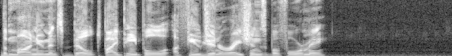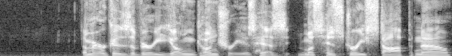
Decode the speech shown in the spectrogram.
the monuments built by people a few generations before me? America is a very young country. Is has, must history stop now?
